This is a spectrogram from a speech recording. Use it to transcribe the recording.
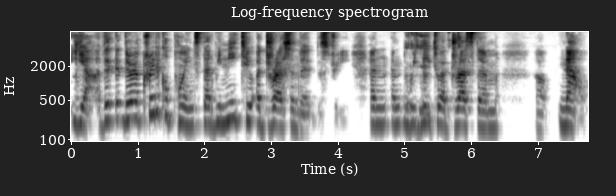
yeah the, there are critical points that we need to address in the industry. And and we mm-hmm. need to address them uh, now.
